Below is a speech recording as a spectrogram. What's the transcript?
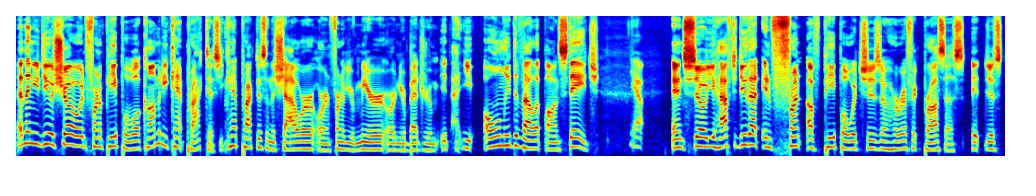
And then you do a show in front of people. Well, comedy you can't practice. You can't practice in the shower or in front of your mirror or in your bedroom. It uh, you only develop on stage. Yep. And so you have to do that in front of people, which is a horrific process. It just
